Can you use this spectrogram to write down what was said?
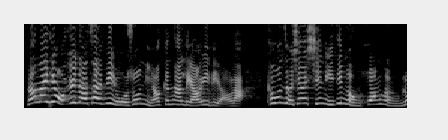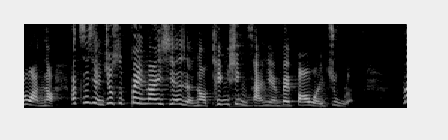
然后那天我遇到蔡壁如，我说你要跟他聊一聊啦。柯文哲现在心里一定很慌很乱哈，他之前就是被那一些人哦听信谗言被包围住了。那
